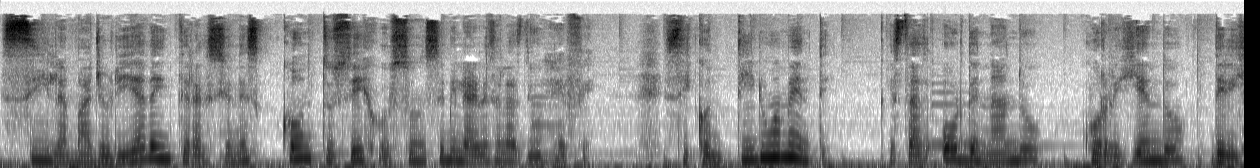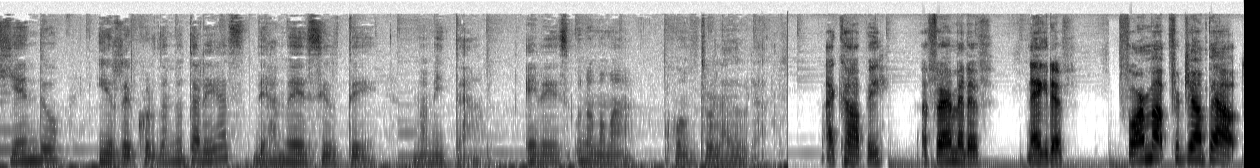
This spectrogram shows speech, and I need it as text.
si la mayoría de interacciones con tus hijos son similares a las de un jefe. Si continuamente estás ordenando, corrigiendo, dirigiendo y recordando tareas, déjame decirte, mamita, eres una mamá controladora. I copy. Affirmative. Negative. Form up for jump out.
